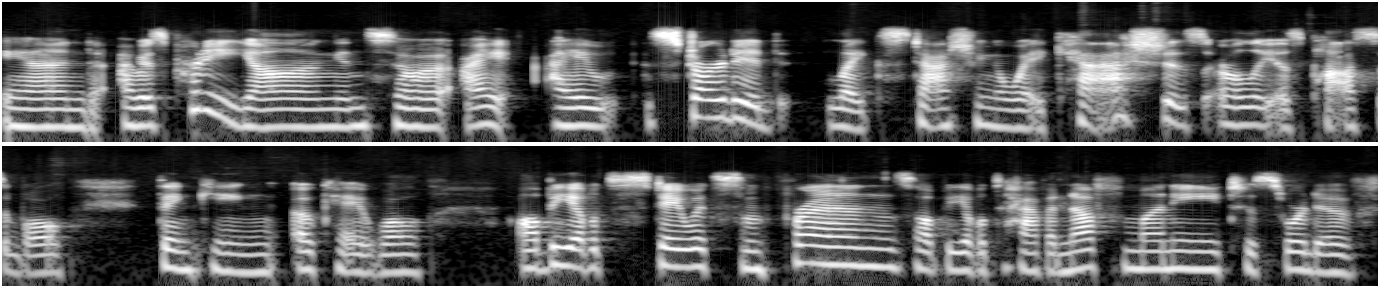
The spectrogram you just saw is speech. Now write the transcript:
And I was pretty young, and so I I started like stashing away cash as early as possible, thinking, okay, well, I'll be able to stay with some friends. I'll be able to have enough money to sort of,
